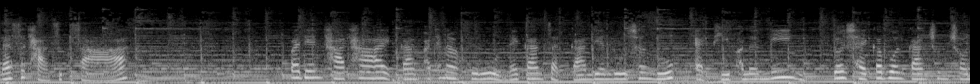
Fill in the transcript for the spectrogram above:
และสถานศึกษา ประเด็นท้าทาย การพัฒนาครูในการจัดการเรียนรู้เชิงรุก Active Learning โดยใช้กระบวนการชุมชน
